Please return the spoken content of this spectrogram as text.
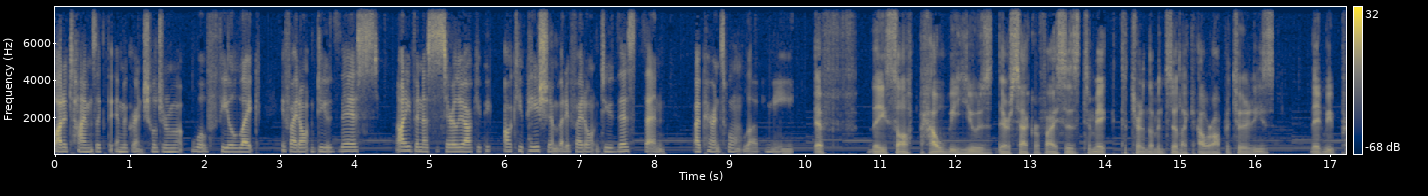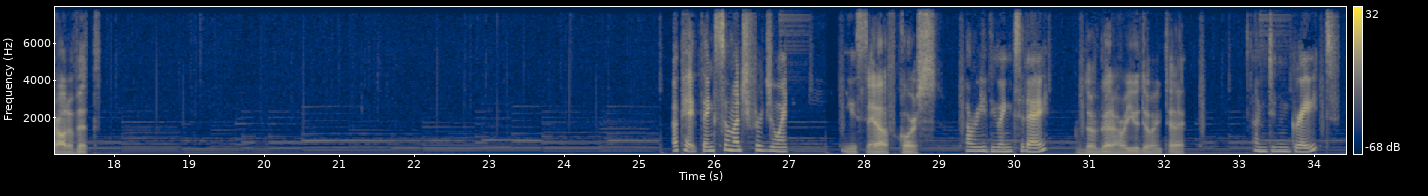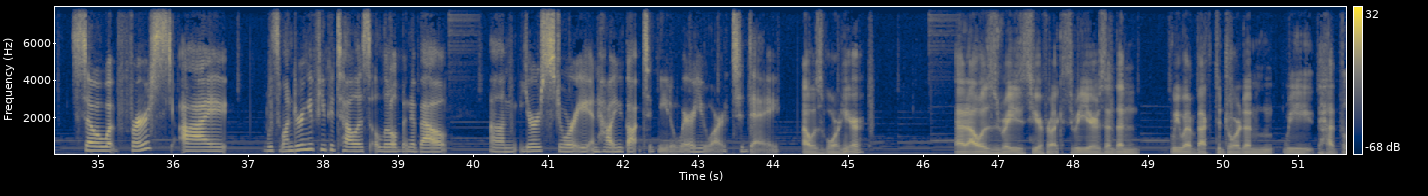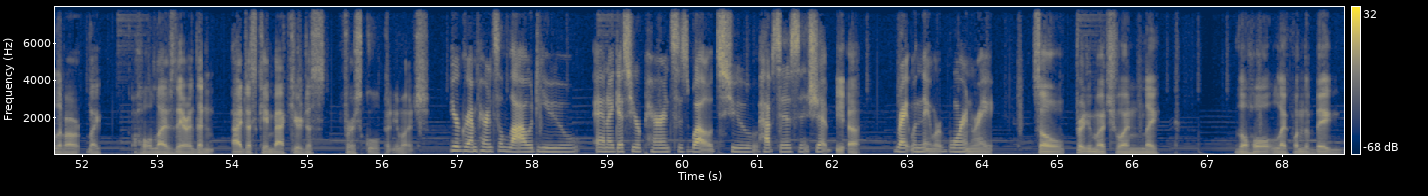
a lot of times like the immigrant children will feel like if I don't do this, not even necessarily occup- occupation, but if I don't do this, then my parents won't love me. If they saw how we used their sacrifices to make to turn them into like our opportunities, they'd be proud of it. Okay, thanks so much for joining you. Yeah, of course. How are you doing today? I'm doing good. How are you doing today? I'm doing great. So, first, I was wondering if you could tell us a little bit about um, your story and how you got to be to where you are today. I was born here and I was raised here for like three years. And then we went back to Jordan. We had to live our like whole lives there. And then I just came back here just for school pretty much. Your grandparents allowed you, and I guess your parents as well, to have citizenship Yeah. right when they were born, right? So pretty much when like the whole like when the big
